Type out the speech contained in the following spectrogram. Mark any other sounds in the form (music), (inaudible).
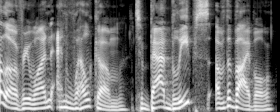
Hello, everyone, and welcome to Bad Bleeps of the Bible.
